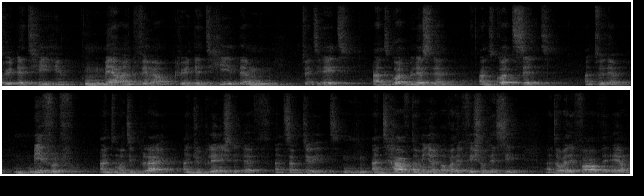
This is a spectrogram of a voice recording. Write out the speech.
created he him. Mhm. Male and female created he them. Mhm. 28 And God blessed them, and God said unto them. Be fruitful, and multiply, and replenish the earth, and subdue it, Mhm. and have dominion over the fish of the sea, and over the fowl of the air,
